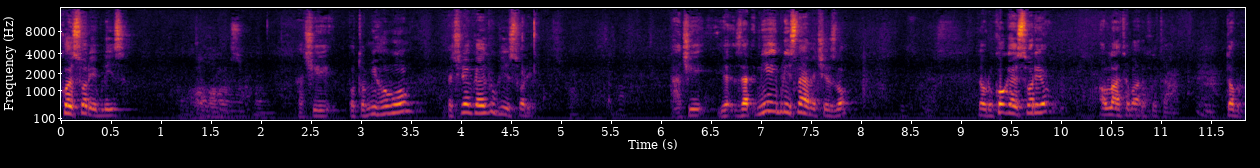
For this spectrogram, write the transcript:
Ko je stvorio Iblis? Znači, po tom njihovom, znači njega je drugi stvorio. Znači, je, zar nije Iblis najveće zlo? Dobro, koga je stvorio? Allah tabarak wa ta'ala. Dobro,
